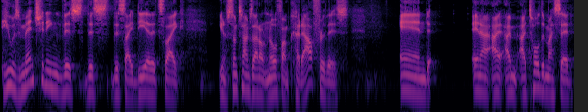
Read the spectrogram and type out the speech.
he was mentioning this this this idea that's like, you know, sometimes I don't know if I'm cut out for this, and and I I, I told him I said,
